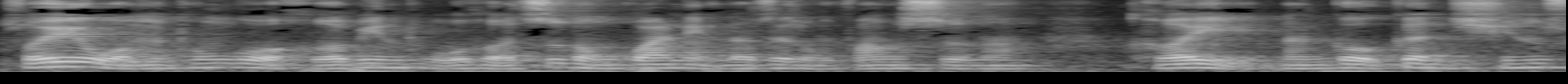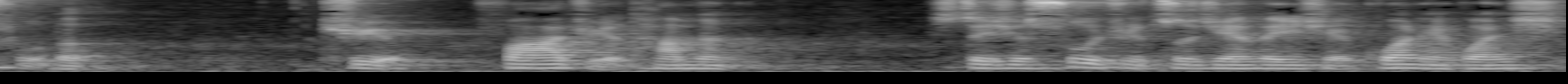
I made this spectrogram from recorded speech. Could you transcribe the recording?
所以，我们通过合并图和自动关联的这种方式呢，可以能够更清楚的去发掘它们这些数据之间的一些关联关系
